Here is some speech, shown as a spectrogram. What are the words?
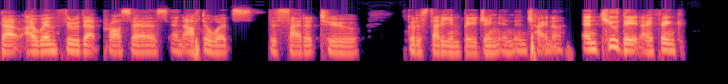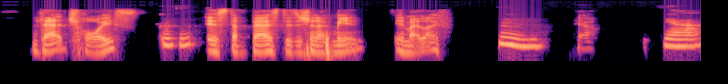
that I went through that process and afterwards decided to go to study in Beijing in, in China. And to date, I think that choice Mhm. is the best decision I've made in my life. Hmm. Yeah.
